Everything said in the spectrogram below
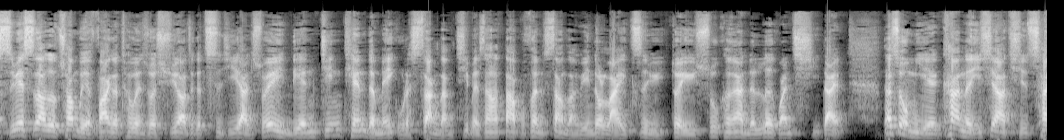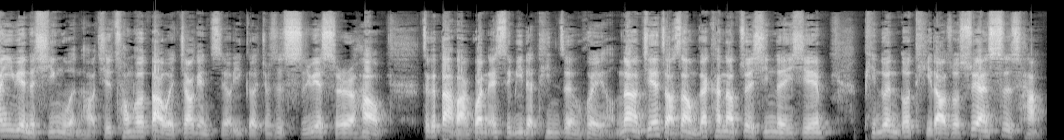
十月四号的时候，川普也发一个推文说需要这个刺激案，所以连今天的美股的上涨，基本上大部分上涨原因都来自于对于苏克案的乐观期待。但是我们也看了一下，其实参议院的新闻哈，其实从头到尾焦点只有一个，就是十月十二号。这个大法官 SCB 的听证会哦，那今天早上我们在看到最新的一些评论都提到说，虽然市场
